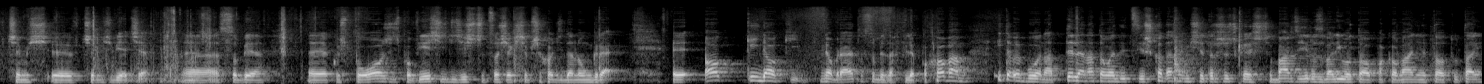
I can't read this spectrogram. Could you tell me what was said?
w czymś, e, w czymś wiecie, e, sobie e, jakoś położyć, powiesić gdzieś czy coś, jak się przechodzi daną grę. E, Okidoki. Dobra, ja to sobie za chwilę pochowam i to by było na tyle na tą edycję. Szkoda, że mi się troszeczkę jeszcze bardziej rozwaliło to opakowanie, to tutaj,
